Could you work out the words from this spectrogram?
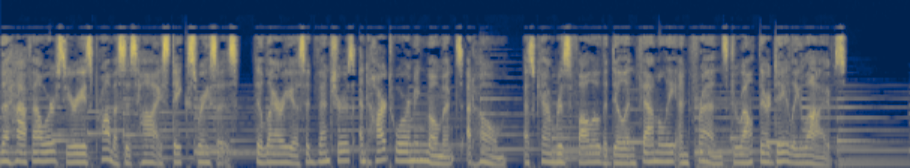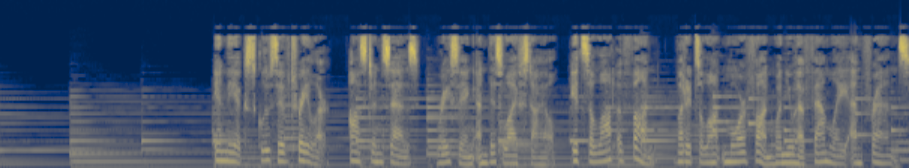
The half-hour series promises high-stakes races, hilarious adventures and heartwarming moments at home, as cameras follow the Dillon family and friends throughout their daily lives. In the exclusive trailer, Austin says, racing and this lifestyle, it's a lot of fun, but it's a lot more fun when you have family and friends.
